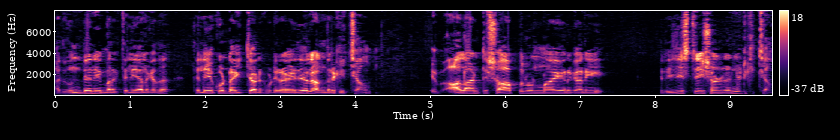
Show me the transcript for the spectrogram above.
అది ఉందని మనకు తెలియాలి కదా. తెలియకుండా ఇచ్చాం. ఇప్పుడు ఇరవై ఐదు వేలు అందరికి ఇచ్చాం. అలాంటి షాపులు ఉన్నాయని కానీ రిజిస్ట్రేషన్ అన్నిటికి ఇచ్చాం.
